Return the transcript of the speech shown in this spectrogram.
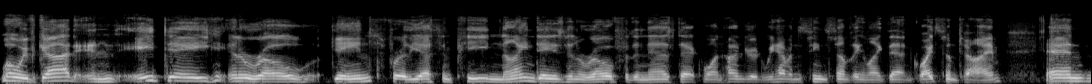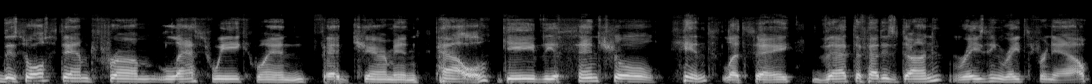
Well, we've got an eight day in a row gains for the S&P, nine days in a row for the NASDAQ 100. We haven't seen something like that in quite some time. And this all stemmed from last week when Fed Chairman Powell gave the essential hint, let's say, that the Fed is done raising rates for now.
